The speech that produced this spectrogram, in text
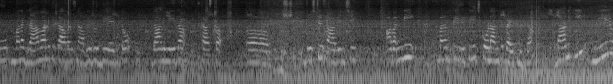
ఊ మన గ్రామానికి కావాల్సిన అభివృద్ధి ఏంటో దాని మీద కాస్త దృష్టి సాధించి అవన్నీ మనం తీ తీర్చుకోవడానికి ప్రయత్నిద్దాం. దానికి మీరు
